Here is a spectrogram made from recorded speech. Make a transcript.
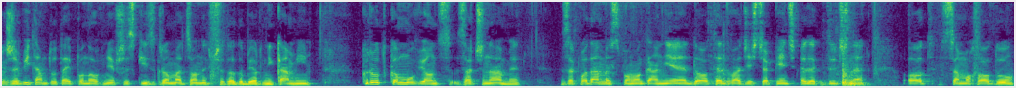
Także witam tutaj ponownie wszystkich zgromadzonych przed odbiornikami. Krótko mówiąc, zaczynamy. Zakładamy wspomaganie do T25 elektryczne od samochodu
